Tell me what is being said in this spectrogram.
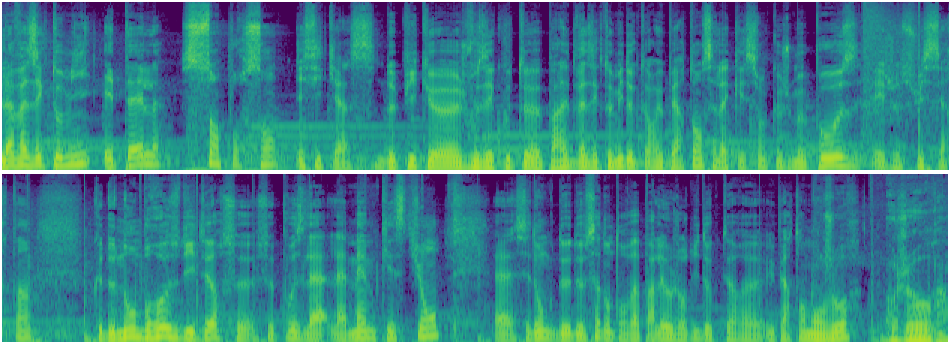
La vasectomie est-elle 100% efficace Depuis que je vous écoute euh, parler de vasectomie, docteur Hupertan, c'est la question que je me pose et je suis certain que de nombreux auditeurs se, posent la, même question. Euh, c'est donc de, ça dont on va parler aujourd'hui, docteur euh, Hupertan. Bonjour. Bonjour.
